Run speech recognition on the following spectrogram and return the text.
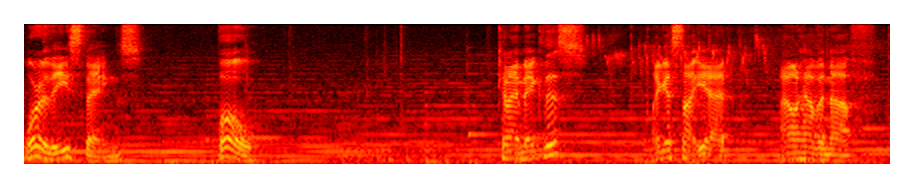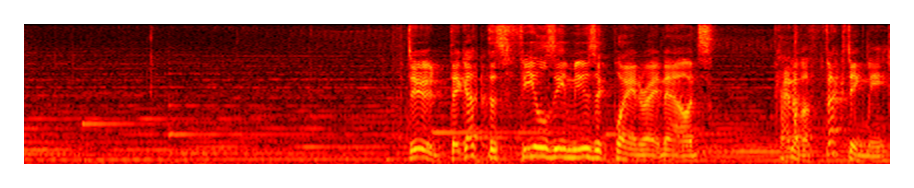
What are these things? Whoa. Can I make this? I guess not yet. I don't have enough. Dude, they got this feelsy music playing right now. It's kind of affecting me.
